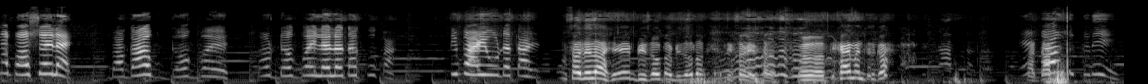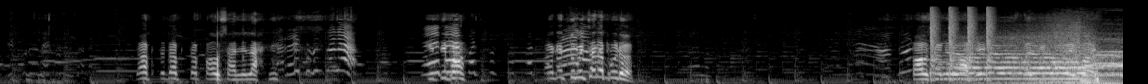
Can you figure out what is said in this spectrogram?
ना पाऊस यायलाय बघा ढग बै ढग बैलाला दाखवू का ती बाई उडत आहे. पाऊस आलेला आहे भिजवता भिजवता ते काय म्हणतात का? तिकडे. दाबता दाबता पाऊस आलेला आहे. किती पाऊस? अगं तुम्ही चला पुढं. पाऊस आलेला आहे.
